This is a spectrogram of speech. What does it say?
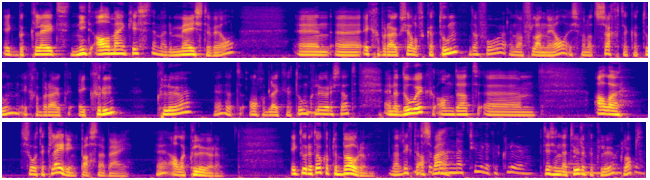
Ik bekleed niet al mijn kisten, maar de meeste wel. En eh, ik gebruik zelf katoen daarvoor. En dan flanel is van het zachte katoen. Ik gebruik ecru kleur. Hè, dat ongebleken katoenkleur is dat. En dat doe ik omdat ehm, alle soorten kleding past daarbij. Hè, alle kleuren. Ik doe dat ook op de bodem. Dan ligt Dat als is het een natuurlijke kleur. Het is een natuurlijke Mooie- kleur, mooie klopt.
